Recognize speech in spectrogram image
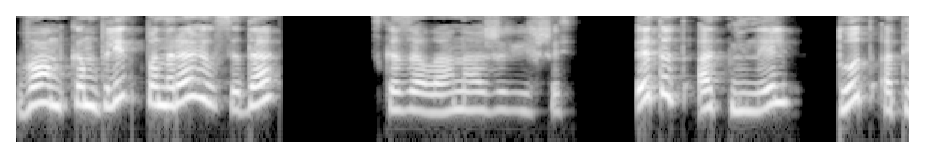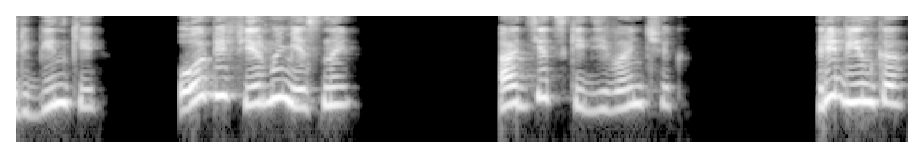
Вам комплект понравился, да? сказала она, оживившись. Этот от Нинель, тот от Рябинки. Обе фирмы местные. А детский диванчик? Рябинка.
